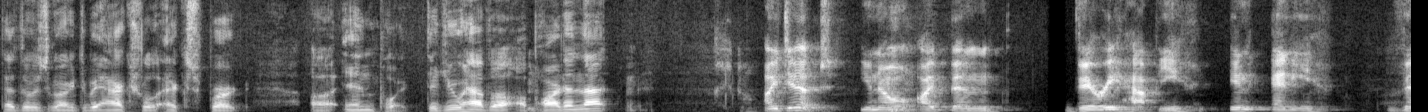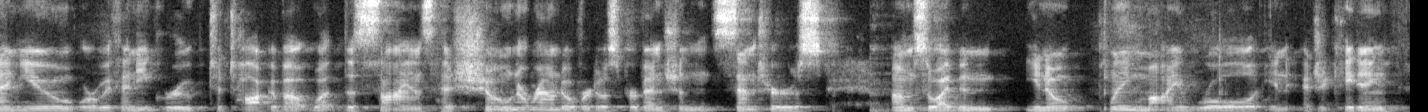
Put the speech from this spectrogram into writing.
that there was going to be actual expert uh, input. Did you have a, a part in that? I did. You know, I've been very happy in any venue or with any group to talk about what the science has shown around overdose prevention centers. Um, so I've been, you know, playing my role in educating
